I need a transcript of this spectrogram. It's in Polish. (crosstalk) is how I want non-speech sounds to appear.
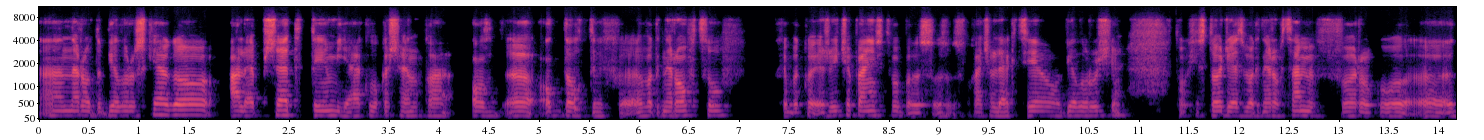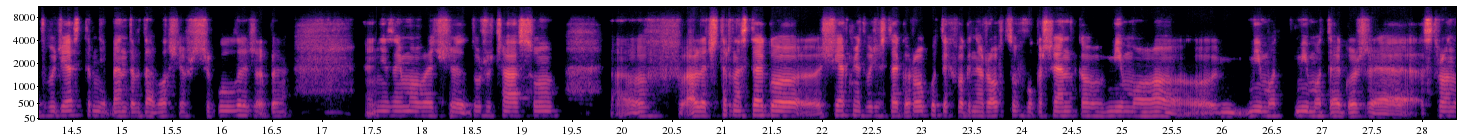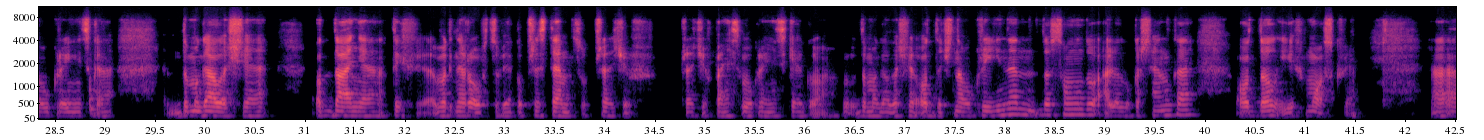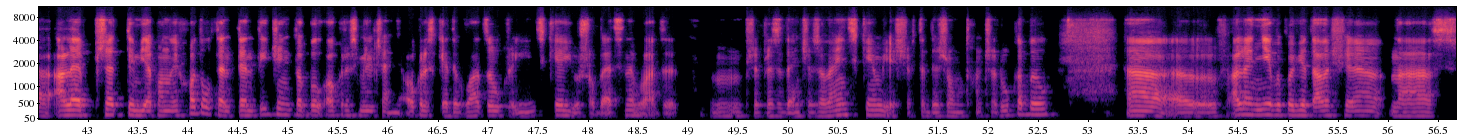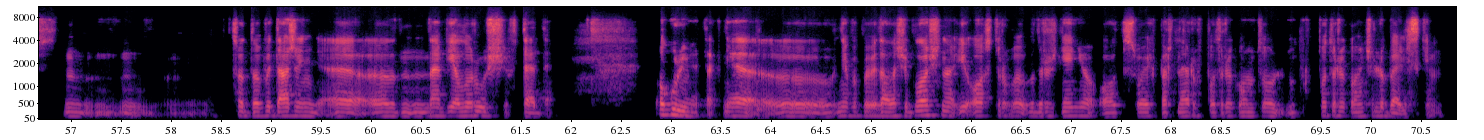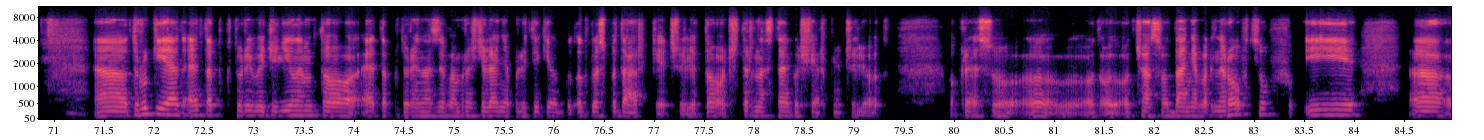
e, narodu białoruskiego, ale przed tym, jak Łukaszenko od, e, oddał tych e, Wagnerowców, chyba kojarzycie Państwo, bo słuchacie lekcje o Białorusi, tą historię z Wagnerowcami w roku e, 20. Nie będę wdawał się w szczegóły, żeby nie zajmować e, dużo czasu, e, ale 14 sierpnia 20 roku tych Wagnerowców Łukaszenko, mimo, mimo, mimo tego, że strona ukraińska domagała się oddania tych Wagnerowców jako przestępców przeciw, przeciw państwu ukraińskiego, domagała się oddać na Ukrainę do sądu, ale Łukaszenko oddał ich Moskwie. E, Ale przed tym, jak on ich oddał, ten, ten tydzień to był okres milczenia, okres, kiedy władze ukraińskie, już obecne władze mm, przy prezydencie Zeleńskim, jeszcze wtedy rząd Honczaruka był, e, ale nie wypowiadały się na, mm, co do wydarzeń e, na Białorusi wtedy. Ogólnie tak, nie, e, nie wypowiadała się głośno i ostro w odróżnieniu od swoich partnerów po trójkątu, trójkącie lubelskim. E, Drugi et- etap, który wydzieliłem, to etap, który nazywam rozdzielenie polityki od, od gospodarki, czyli to od 14 sierpnia, czyli od okresu, e, od, od, od czasu oddania Wagnerowców i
